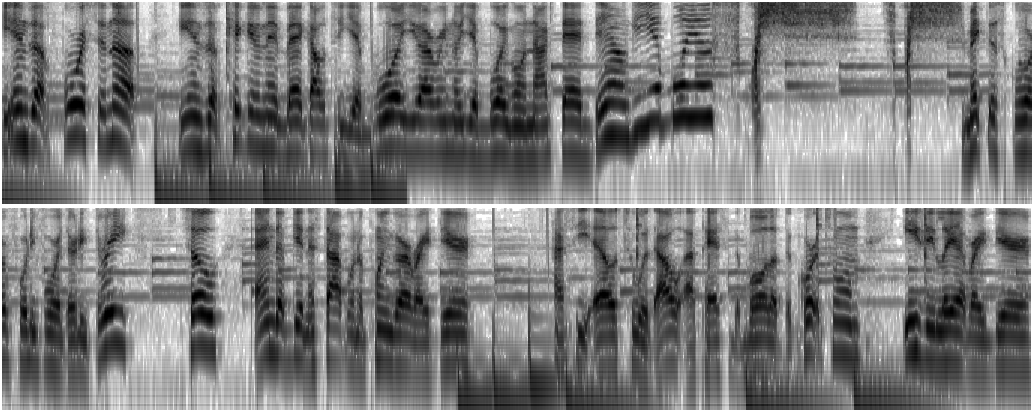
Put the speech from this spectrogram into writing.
He ends up forcing up. He ends up kicking it back out to your boy. You already know your boy gonna knock that down. Give your boy a squish, Make the score 44-33. So I end up getting a stop on the point guard right there. I see L2 is out. I pass the ball up the court to him. Easy layup right there.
